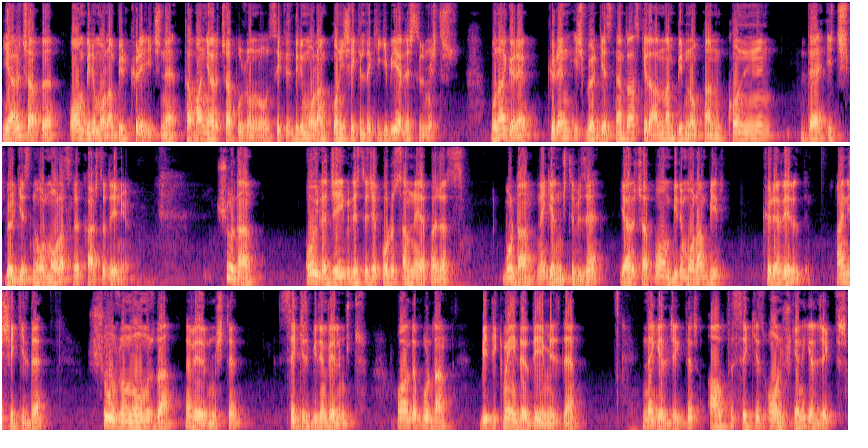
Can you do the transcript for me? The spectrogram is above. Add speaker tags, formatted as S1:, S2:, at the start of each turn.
S1: Yarıçapı 10 birim olan bir küre içine taban yarıçap uzunluğu 8 birim olan koni şekildeki gibi yerleştirilmiştir. Buna göre kürenin iç bölgesinden rastgele alınan bir noktanın koninin de iç bölgesinde olma olasılığı kaçtır deniyor. Şuradan O ile C'yi birleştirecek olursam ne yapacağız? Buradan ne gelmişti bize? Yarıçapı 10 birim olan bir küre verildi. Aynı şekilde şu uzunluğumuz da ne verilmişti? 8 birim verilmiştir. O halde buradan bir dikme indirdiğimizde ne gelecektir? 6, 8, 10 üçgeni gelecektir.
